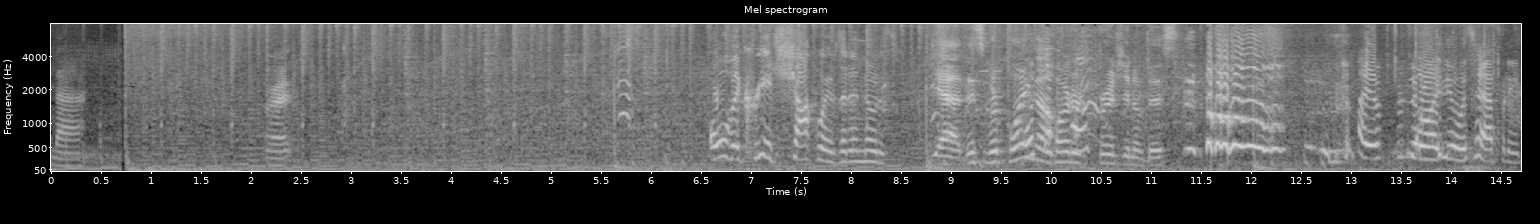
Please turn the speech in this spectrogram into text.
Nah. all Oh, they create shockwaves. I didn't notice. yeah this we're playing What a the harder fuck? version of this I have no idea what's happening.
